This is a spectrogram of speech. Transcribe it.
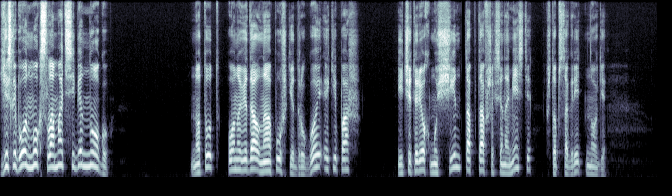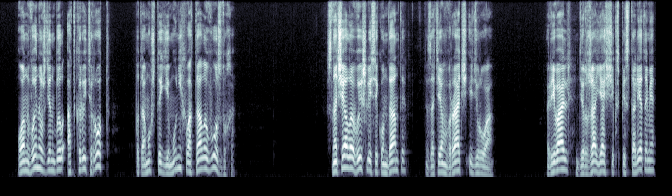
Если бы он мог сломать себе ногу! Но тут он увидал на опушке другой экипаж и четырех мужчин, топтавшихся на месте, чтобы согреть ноги. Он вынужден был открыть рот, потому что ему не хватало воздуха. Сначала вышли секунданты, затем врач и дюруа. Риваль, держа ящик с пистолетами,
